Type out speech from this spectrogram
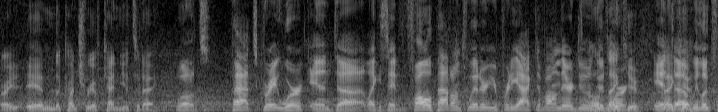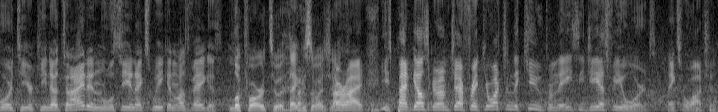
right, in the country of Kenya today. Well, it's Pat's great work, and uh, like I said, follow Pat on Twitter. You're pretty active on there, doing oh, good thank work. You. And thank uh, you. we look forward to your keynote tonight, and we'll see you next week in Las Vegas. Look forward to it. Thank you so much. Jeff. All right, he's Pat Gelsinger. I'm Jeff Frick. You're watching theCUBE from the ACGSV Awards. Thanks for watching.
